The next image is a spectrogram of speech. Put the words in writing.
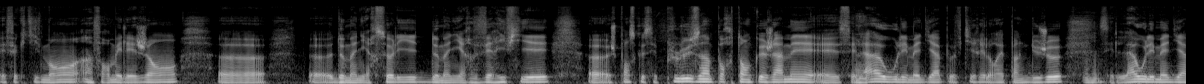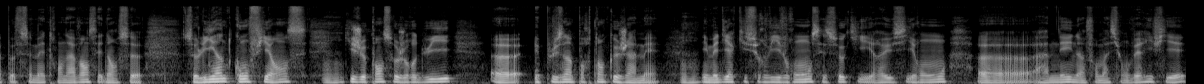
effectivement informer les gens, euh, de manière solide, de manière vérifiée. Euh, je pense que c'est plus important que jamais et c'est là où les médias peuvent tirer leur épingle du jeu. Mhm. C'est là où les médias peuvent se mettre en avant. C'est dans ce, lien de confiance mhm. qui, je pense, aujourd'hui euh, est plus important que jamais. Mhm. Les médias qui survivront, c'est ceux qui réussiront à amener une information vérifiée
